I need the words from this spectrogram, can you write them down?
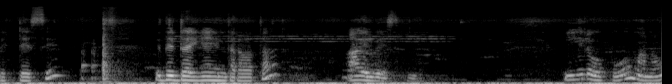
పెట్టేసి ఇది డ్రై అయిన తర్వాత ఆయిల్ వేసుకుందాం. ఈలోపు మనం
